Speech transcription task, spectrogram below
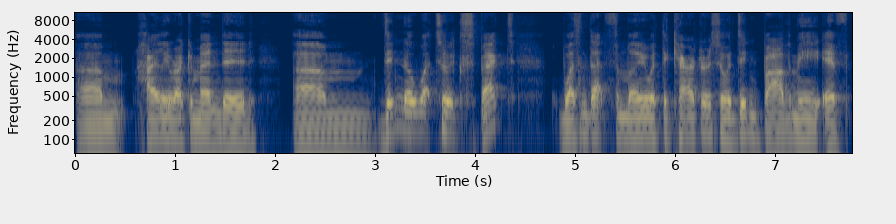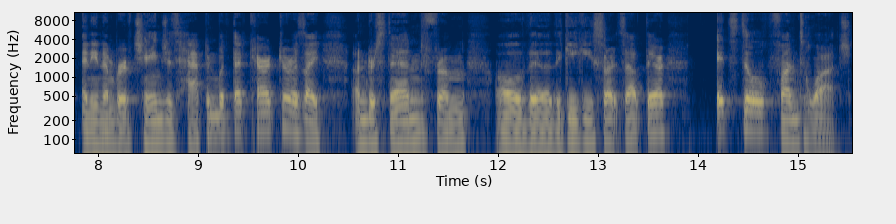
Um, highly recommended. Um, didn't know what to expect wasn't that familiar with the character, so it didn't bother me if any number of changes happened with that character, as I understand from all the, the geeky sorts out there. It's still fun to watch.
